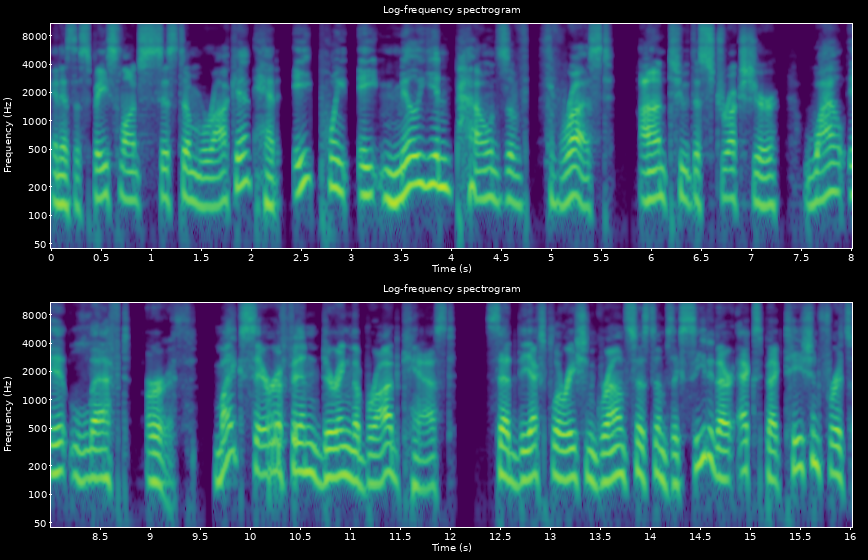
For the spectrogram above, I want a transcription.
And as the Space Launch System rocket had 8.8 million pounds of thrust onto the structure while it left Earth. Mike Sarafin, during the broadcast, said the exploration ground systems exceeded our expectation for its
